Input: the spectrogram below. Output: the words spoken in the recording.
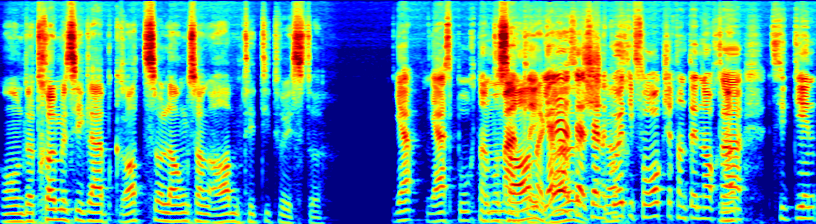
Und dort kommen sie, glaube ich, gerade so langsam am Titty Twister. Ja, ja, es braucht noch einen Moment. Sahne, Ja, ja, haben ist eine gute. Vorgeschichte und dann nachher Ja. sie die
